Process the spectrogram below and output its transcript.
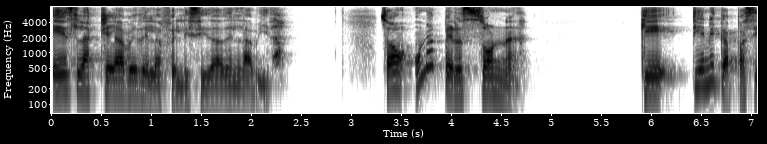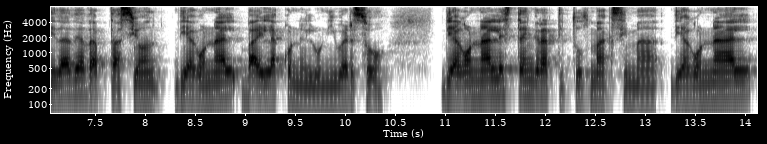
es la clave de la felicidad en la vida. O sea, una persona que tiene capacidad de adaptación, diagonal baila con el universo, diagonal está en gratitud máxima, diagonal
